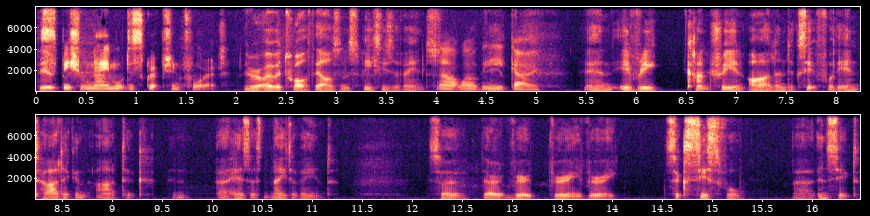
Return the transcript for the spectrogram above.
There- special name or description for it. There are over 12,000 species of ants. Oh, well, there you go. And every country in Ireland, except for the Antarctic and Arctic, and, uh, has a native ant. So they're a very, very, very successful uh, insect.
